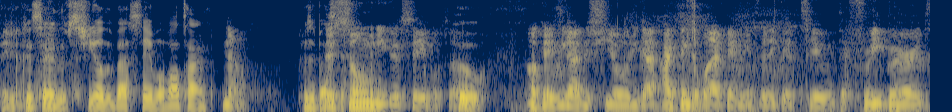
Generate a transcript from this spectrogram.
Would you consider the Shield the best stable of all time? No, Who's the best? there's best? so many good stables though. Who? Okay, you got the Shield. You got. I think the Black Family is really good too. The Freebirds.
